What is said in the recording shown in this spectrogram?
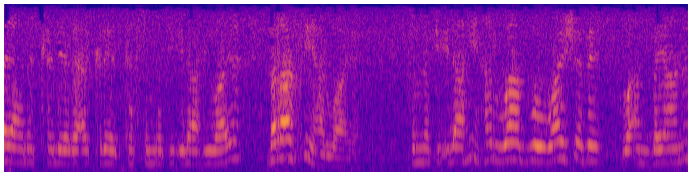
بەیانت کە لێرە ئەکرێت کە سنەتی ئیلاهی وایە بەڕاستی هەروایە سنەتی ئیلاهی هەروە بۆ وایشە بێ و ئەم بەیانە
